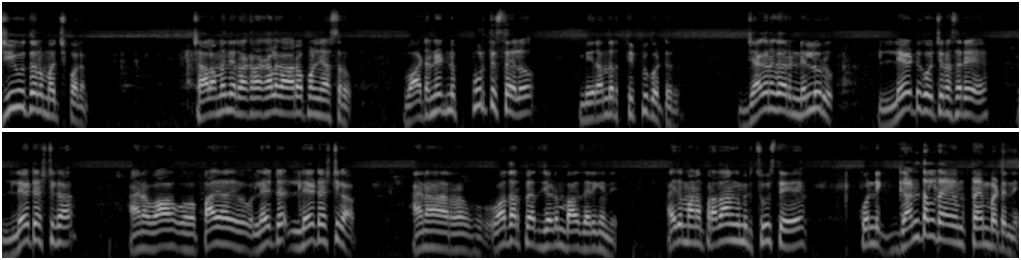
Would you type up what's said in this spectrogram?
జీవితంలో మర్చిపోలేం. చాలామంది రకరకాలుగా ఆరోపణలు చేస్తారు. వాటన్నిటిని పూర్తి స్థాయిలో మీరందరూ తిప్పికొట్టారు జగన్ గారు నెల్లూరు లేటుగా వచ్చినా సరే లేటెస్ట్గా ఆయన వా లేట లేటెస్ట్గా ఆయన ఓదార్పేత చేయడం బాగా జరిగింది. అయితే మనం ప్రధానంగా మీరు చూస్తే కొన్ని గంటల టైం టైం పట్టింది.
